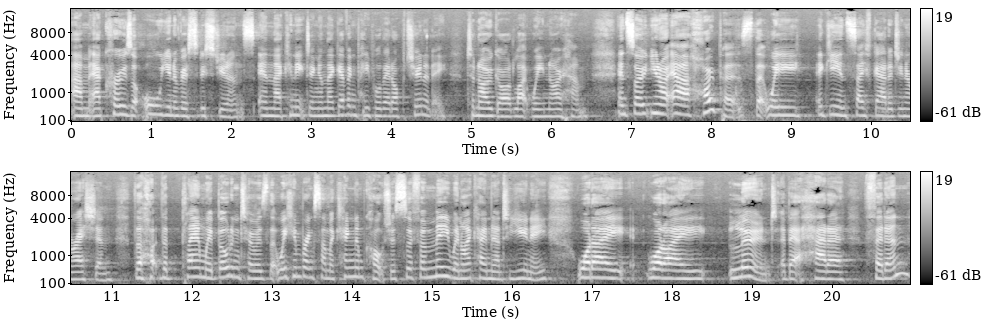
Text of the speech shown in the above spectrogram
um, our crews are all university students, and they're connecting and they're giving people that opportunity to know God like we know Him. And so, you know, our hope is that we, again, safeguard a generation. The, the plan we're building to is that we can bring some of kingdom cultures. So, for me, when I came down to uni, what I, what I learned about how to fit in,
